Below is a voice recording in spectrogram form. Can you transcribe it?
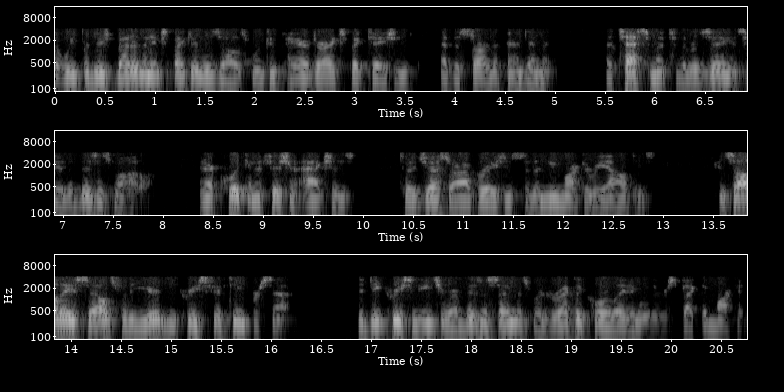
but we produced better than expected results when compared to our expectations at the start of the pandemic, a testament to the resiliency of the business model and our quick and efficient actions to adjust our operations to the new market realities. Consolidated sales for the year decreased 15%. The decrease in each of our business segments were directly correlated with the respective market.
